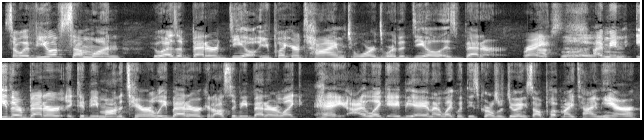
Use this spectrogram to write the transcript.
So if you have someone who has a better deal, you put your time towards where the deal is better, right? Absolutely. I mean, either better, it could be monetarily better. It could also be better, like, hey, I like ABA and I like what these girls are doing, so I'll put my time here.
